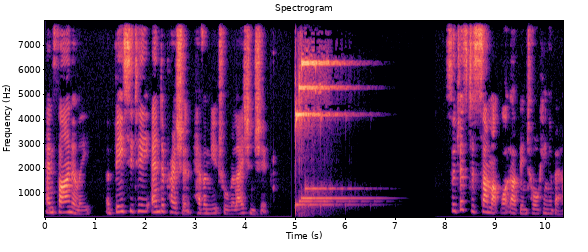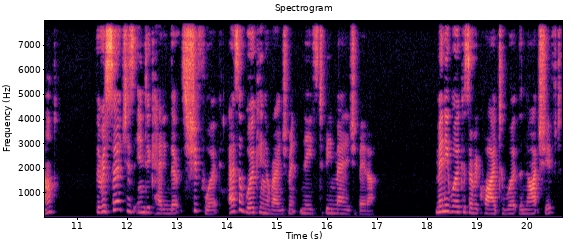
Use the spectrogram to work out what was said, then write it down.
And finally, obesity and depression have a mutual relationship. So, just to sum up what I've been talking about, the research is indicating that shift work as a working arrangement needs to be managed better. Many workers are required to work the night shift,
